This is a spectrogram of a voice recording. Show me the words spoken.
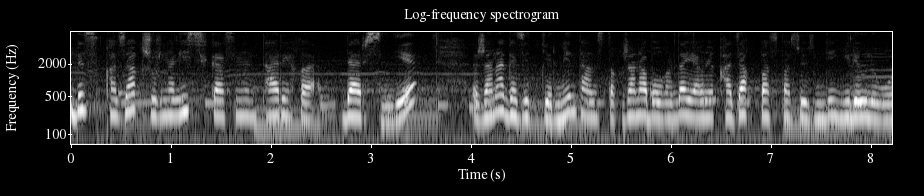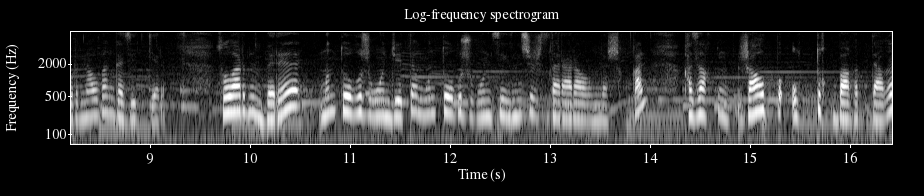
біз қазақ журналистикасының тарихы дәрісінде жаңа газеттермен таныстық. Жаңа болғанда яғни қазақ баспасөзінде елеулі орын алған газеттер. Солардың бірі 1917-1918 жылдар аралығында шыққан қазақтың жалпы ұлттық бағыттағы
